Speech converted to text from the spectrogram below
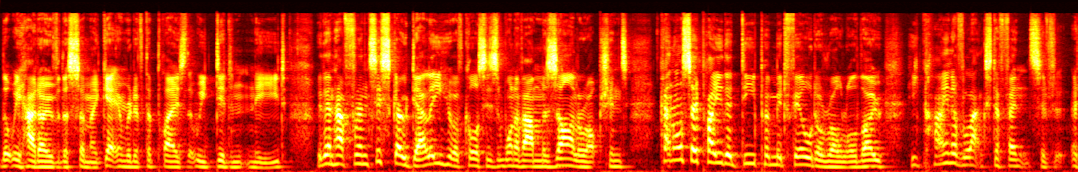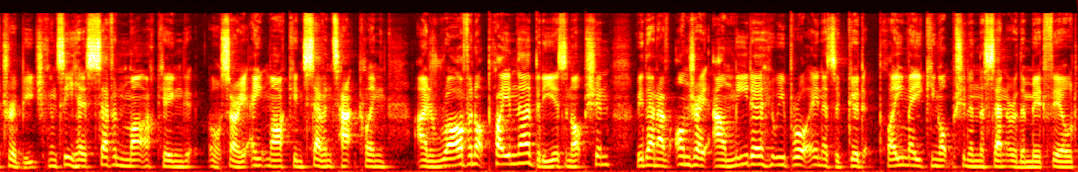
that we had over the summer, getting rid of the players that we didn't need. We then have Francisco Deli, who of course is one of our Mezzala options, can also play the deeper midfielder role, although he kind of lacks defensive attributes. You can see here 7 marking, or sorry, 8 marking, 7 tackling. I'd rather not play him there, but he is an option. We then have Andre Almeida, who we brought in as a good playmaking option in the centre of the midfield.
